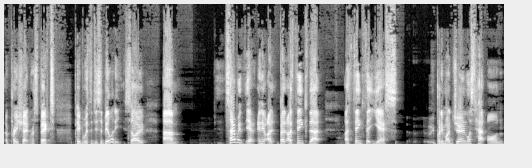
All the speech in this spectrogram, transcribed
appreciate and respect people with a disability. So, um, same with yeah. Anyway, I, but I think that I think that yes, putting my journalist hat on,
